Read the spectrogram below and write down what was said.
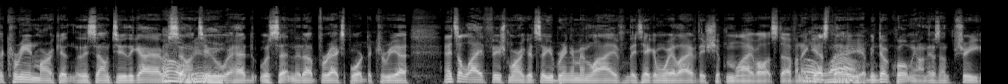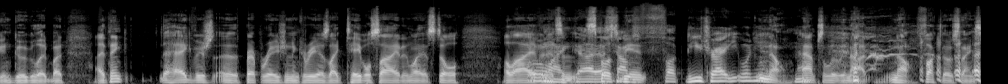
a Korean market that they sell them to. The guy I was Oh, selling to really? had was setting it up for export to Korea. And it's a live fish market, so you bring them in live, they take them away live, they ship them live, all that stuff. And I Oh, guess wow. they, I mean, don't quote me on this. I'm sure you can Google it, but I think the hagfish uh, preparation in Korea is like table side and why it's still alive Oh and my it's god, that supposed to be. In, fuck. Do you try to eat one yet? no, absolutely not. No, fuck those things.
